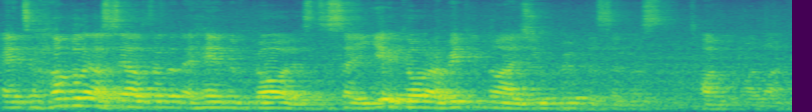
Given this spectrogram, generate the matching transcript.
And to humble ourselves under the hand of God is to say, Yeah, God, I recognize your purpose in this time of my life.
